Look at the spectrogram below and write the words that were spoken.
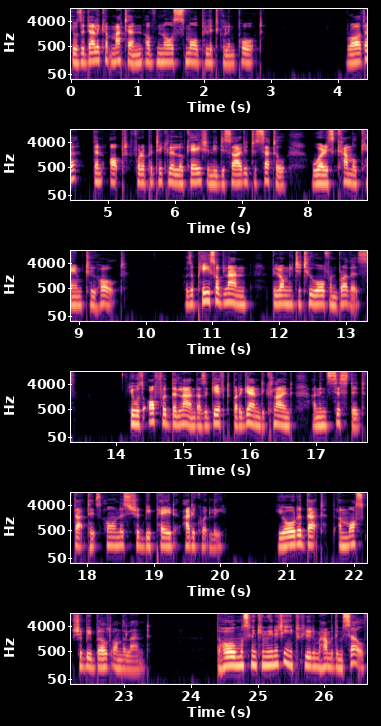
It was a delicate matter of no small political import. Rather than opt for a particular location, he decided to settle where his camel came to halt. It was a piece of land belonging to two orphan brothers. He was offered the land as a gift, but again declined and insisted that its owners should be paid adequately. He ordered that a mosque should be built on the land. The whole Muslim community, including Muhammad himself,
